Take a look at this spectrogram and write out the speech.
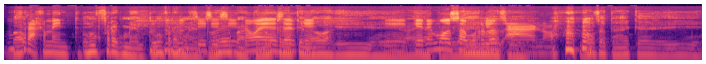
un fragmento. Un fragmento, un fragmento. sí, sí, sí. no vaya a ser que, eh, queremos aburrirlos. Ah, no. Vamos a tener que ir,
